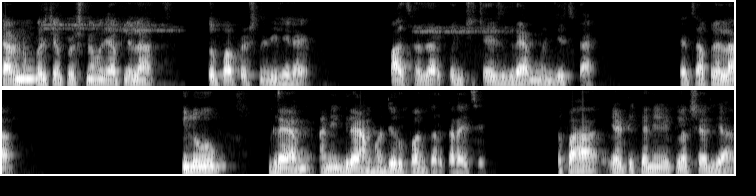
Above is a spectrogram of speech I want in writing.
चार नंबरच्या प्रश्नामध्ये आपल्याला सोपा प्रश्न दिलेला आहे. पाच हजार पंचेचाळीस ग्रॅम म्हणजेच काय? त्याचं आपल्याला किलो ग्रॅम आणि ग्रॅममध्ये रूपांतर करायचे तर पहा या ठिकाणी एक लक्षात घ्या.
